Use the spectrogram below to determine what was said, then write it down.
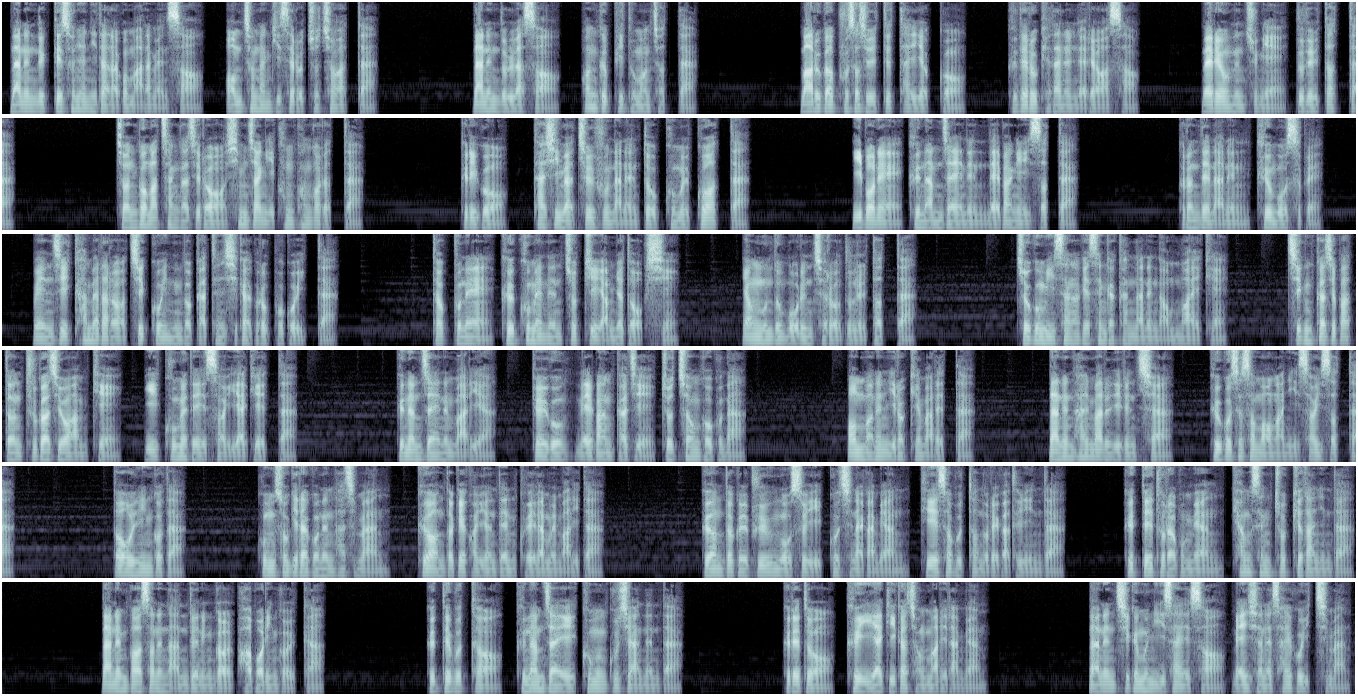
나는 늑대 소년이다 라고 말하면서 엄청난 기세로 쫓아왔다. 나는 놀라서 황급히 도망쳤다. 마루가 부서질 듯 달렸고 그대로 계단을 내려와서 내려오는 중에 눈을 떴다. 전과 마찬가지로 심장이 쿵쾅거렸다. 그리고 다시 며칠 후 나는 또 꿈을 꾸었다. 이번에 그 남자애는 내 방에 있었다. 그런데 나는 그 모습을 왠지 카메라로 찍고 있는 것 같은 시각으로 보고 있다. 덕분에 그 꿈에는 쫓길 염려도 없이 영문도 모른 채로 눈을 떴다. 조금 이상하게 생각한 나는 엄마에게 지금까지 봤던 두 가지와 함께 이 꿈에 대해서 이야기했다. 그 남자애는 말이야. 결국 내 방까지 쫓아온 거구나. 엄마는 이렇게 말했다. 나는 할 말을 잃은 차 그곳에서 멍하니 서 있었다. 떠올린 거다. 꿈속이라고는 하지만 그 언덕에 관련된 괴담을 말이다. 그 언덕을 붉은 옷을 입고 지나가면 뒤에서부터 노래가 들린다. 그때 돌아보면 평생 쫓겨 다닌다. 나는 봐서는 안 되는 걸 봐버린 걸까? 그때부터 그 남자의 꿈은 꾸지 않는다. 그래도 그 이야기가 정말이라면 나는 지금은 이사해서 맨션에 살고 있지만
